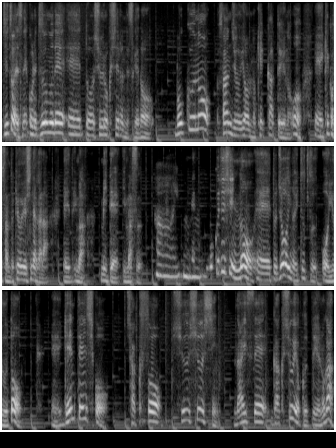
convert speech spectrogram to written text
実はですね、これ、ズームで、えーと、収録してるんですけど、僕の34の結果というのを、えー、ケコさんと共有しながら、えー、今、見ています。はい、うん、僕自身の、えーと、上位の5つを言うと、えー、原点思考、着想、収集心、内政、学習欲っていうのが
